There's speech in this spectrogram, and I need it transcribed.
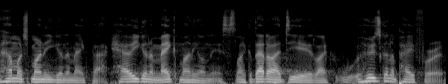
How much money are you going to make back? How are you going to make money on this?" Like that idea, like who's going to pay for it?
